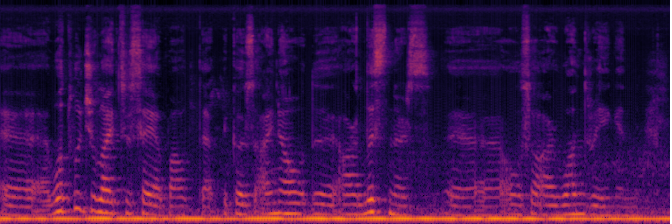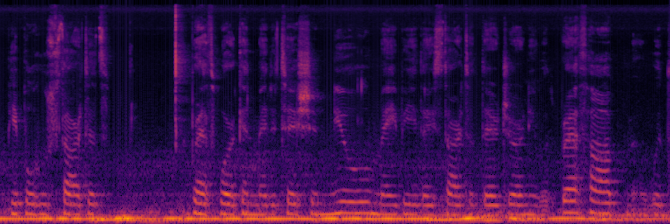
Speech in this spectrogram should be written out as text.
uh, what would you like to say about that because i know the, our listeners uh, also are wondering and people who started breath work and meditation new. Maybe they started their journey with Breath Hub with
